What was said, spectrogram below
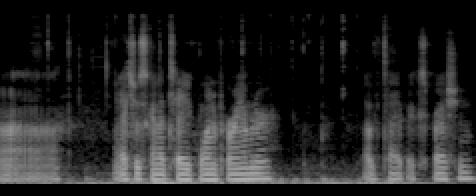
Uh, that's just gonna take one parameter of type expression,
